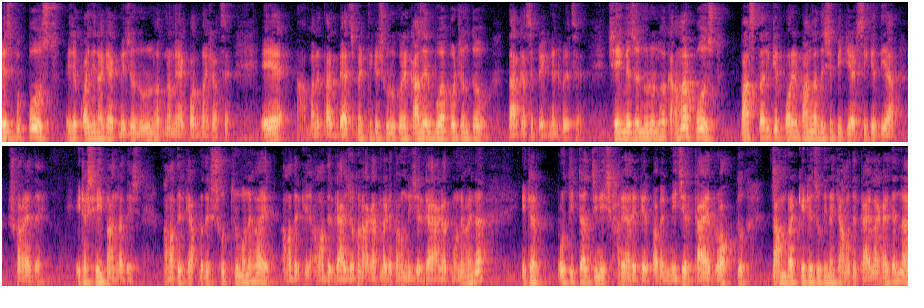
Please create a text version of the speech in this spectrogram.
ফেসবুক পোস্ট এই যে কয়দিন আগে এক মেজর নুরুল হক নামে এক বদমাইশ আছে, এ মানে তার ব্যাচমেট থেকে শুরু করে কাজের বুয়া পর্যন্ত তার কাছে প্রেগনেন্ট হয়েছে। সেই মেজর নুরুল হক আমার পোস্ট পাঁচ তারিখের পরের বাংলাদেশে বিটিআরসি কে দিয়া সরায় দেয়। এটা সেই বাংলাদেশ। আমাদেরকে আপনাদের শত্রু মনে হয়? আমাদেরকে, আমাদের গায়ে যখন আঘাত লাগে তখন নিজের গায়ে আঘাত মনে হয় না? এটার প্রতিটা জিনিস হারে হারে টের পাবেন। নিজের গায়ের রক্ত চামড়া কেটে যদি নাকি আমাদের গায়ে লাগাই দেন না,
